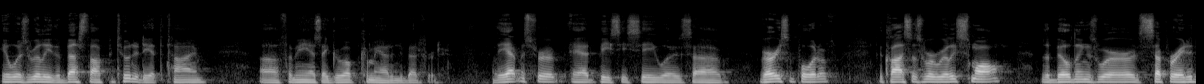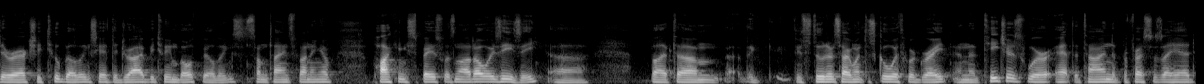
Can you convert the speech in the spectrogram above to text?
it was really the best opportunity at the time uh, for me as I grew up coming out of New Bedford. The atmosphere at BCC was uh, very supportive. The classes were really small. The buildings were separated. There were actually two buildings. You had to drive between both buildings. Sometimes finding a parking space was not always easy. Uh, but um, the, the, students I went to school with were great, and the teachers were, at the time, the professors I had,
